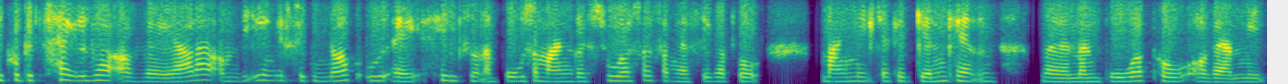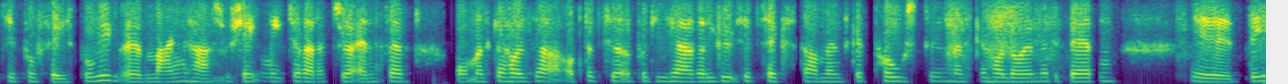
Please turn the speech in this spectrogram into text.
det kunne betale sig at være der, om vi egentlig fik nok ud af hele tiden at bruge så mange ressourcer, som jeg er sikker på, mange medier kan genkende, når man bruger på at være medie på Facebook. Ikke? Øh, mange har social medieredaktør ansat, hvor man skal holde sig opdateret på de her religiøse tekster, man skal poste, man skal holde øje med debatten. Øh, det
